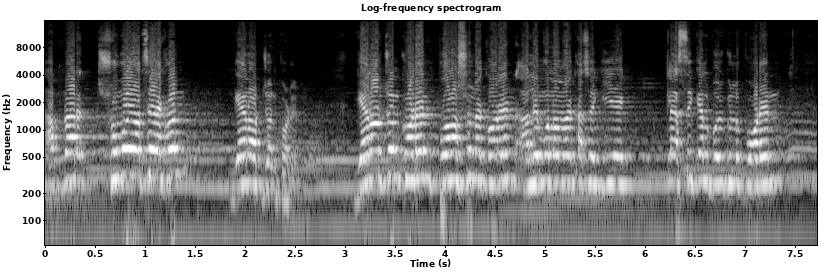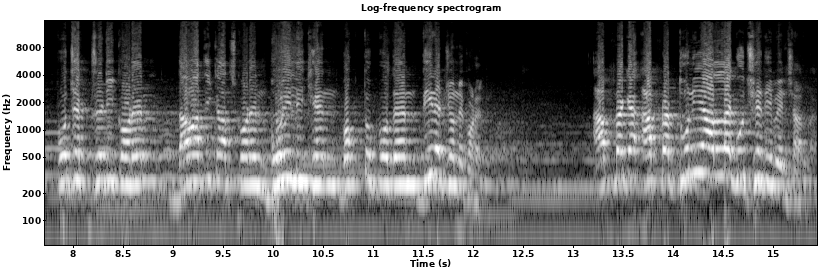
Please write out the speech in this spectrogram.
আপনার সময় আছে এখন জ্ঞান অর্জন করেন। জ্ঞান অর্জন করেন, পড়াশোনা করেন আলেমুলামের কাছে গিয়ে ক্লাসিক্যাল বইগুলো পড়েন প্রজেক্ট রেডি করেন, দাওয়াতি কাজ করেন, বই লিখেন, বক্তব্য দেন, দিনের জন্য করেন। আপনাকে আপনার দুনিয়া আল্লাহ গুছিয়ে দিবেন ইনশাল্লাহ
